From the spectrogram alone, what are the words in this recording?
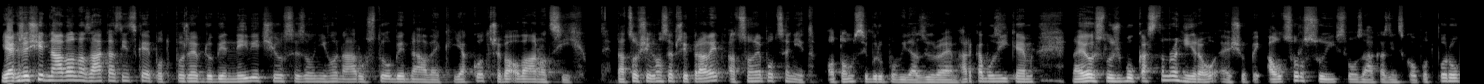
Jak řešit nával na zákaznické podpoře v době největšího sezónního nárůstu objednávek, jako třeba o Vánocích? Na co všechno se připravit a co nepodcenit? O tom si budu povídat s Jurajem Harkabuzíkem. Na jeho službu Customer Hero e-shopy outsourcují svou zákaznickou podporu,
